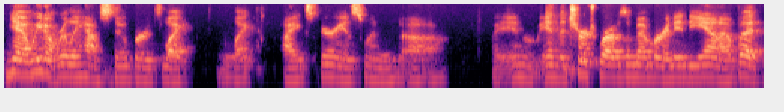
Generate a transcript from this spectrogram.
yeah we don't really have snowbirds like like I experienced when uh, in in the church where I was a member in Indiana, but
